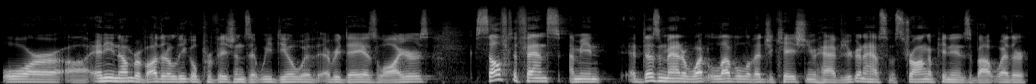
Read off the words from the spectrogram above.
or uh, any number of other legal provisions that we deal with every day as lawyers. Self defense, I mean, it doesn't matter what level of education you have, you're going to have some strong opinions about whether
